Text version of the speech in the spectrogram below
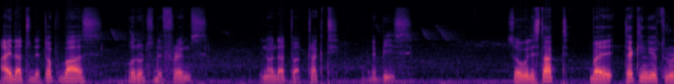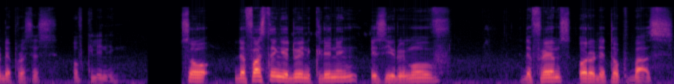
either to the top bars or to the frames in order to attract the bees. So we'll start by taking you through the process of cleaning. So the first thing you do in cleaning is you remove the frames or the top bars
